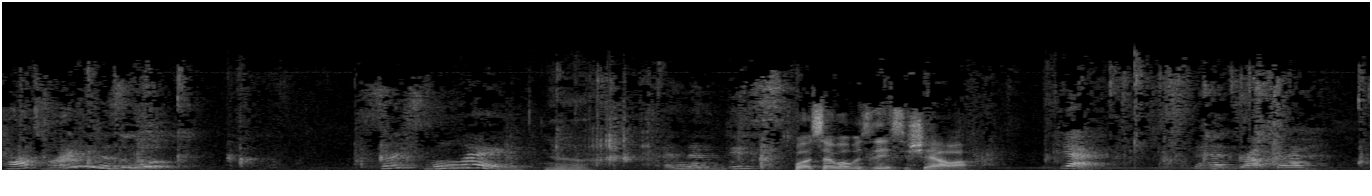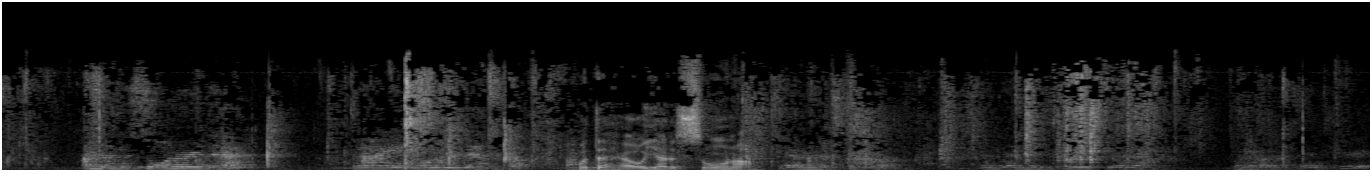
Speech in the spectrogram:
How tiny does it look? So small, eh? Yeah. And then this, What? So what was this? A shower? yeah, the heads are up there. And then the sauna in there. And I ain't going in there. But What the hell? You had a sauna? Yeah, and that's sauna. And then this is uh, another century.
